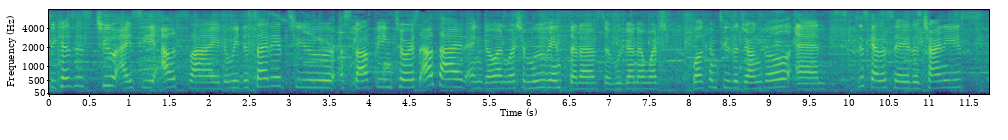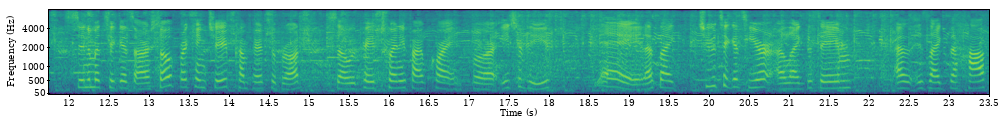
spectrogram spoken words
Because it's too icy outside, we decided to stop being tourists outside and go and watch a movie instead of. So we're gonna watch Welcome to the Jungle and just gotta say the Chinese cinema tickets are so freaking cheap compared to abroad. So we paid 25 kuai for each of these. Yay! That's like two tickets here are like the same as is like the half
